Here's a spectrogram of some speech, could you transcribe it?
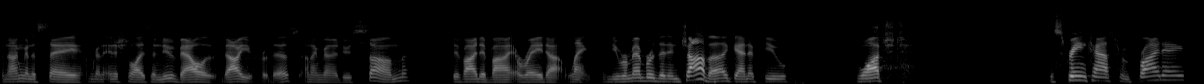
So now I'm gonna say, I'm gonna initialize a new val value for this, and I'm gonna do sum divided by array.length. And you remember that in Java, again, if you watched the screencast from Friday,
